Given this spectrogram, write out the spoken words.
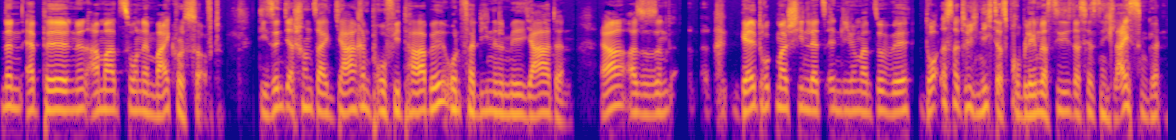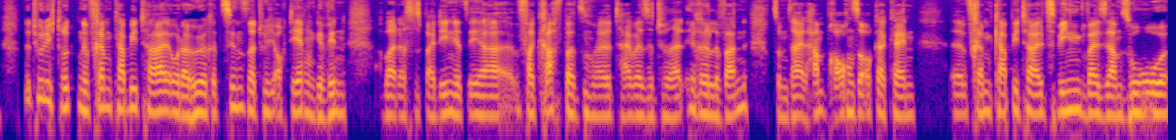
einen Apple, einen Amazon, einen Microsoft, die sind ja schon seit Jahren profitabel und verdienen Milliarden. Ja, also sind Gelddruckmaschinen letztendlich, wenn man so will. Dort ist natürlich nicht das Problem, dass sie das jetzt nicht leisten könnten. Natürlich drückt eine Fremdkapital oder höhere Zinsen natürlich auch deren Gewinn, aber das ist bei denen jetzt eher verkraftbar, teilweise total irrelevant. Zum Teil haben, brauchen sie auch gar kein äh, Fremdkapital zwingend, weil sie haben so hohe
